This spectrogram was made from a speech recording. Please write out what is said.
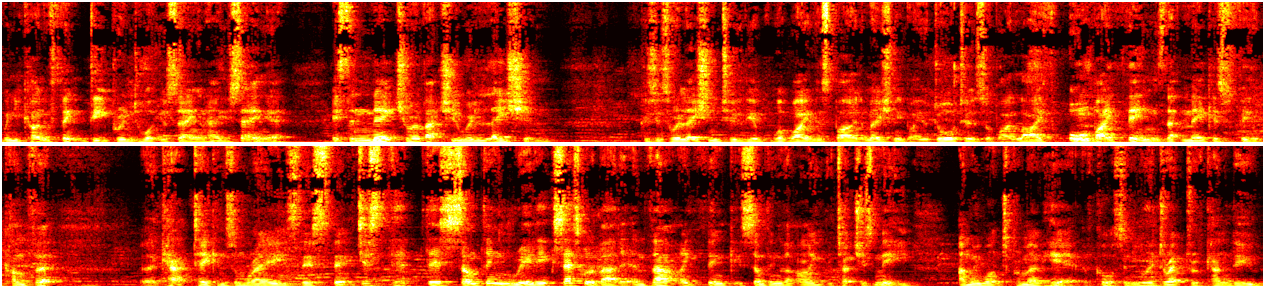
when you kind of think deeper into what you're saying and how you're saying it, it's the nature of actually relation because it's relation to the why you're inspired emotionally by your daughters or by life or by things that make us feel comfort. Uh, a cat taking some rays, this thing, just there, there's something really accessible about it, and that I think is something that I touches me, and we want to promote here, of course. And you're a director of Can Do.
